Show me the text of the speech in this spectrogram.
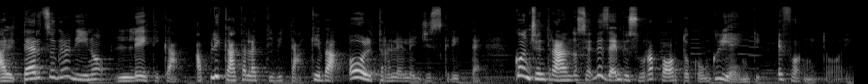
Al terzo gradino l'etica applicata all'attività che va oltre le leggi scritte, concentrandosi ad esempio sul rapporto con clienti e fornitori.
